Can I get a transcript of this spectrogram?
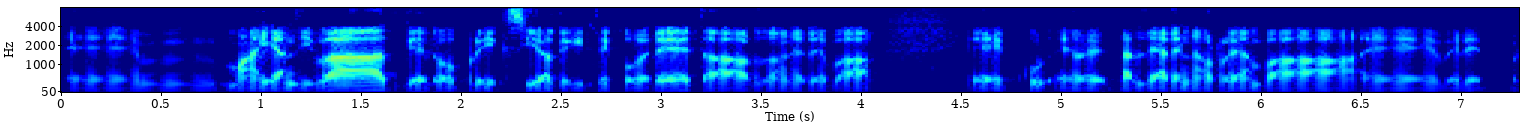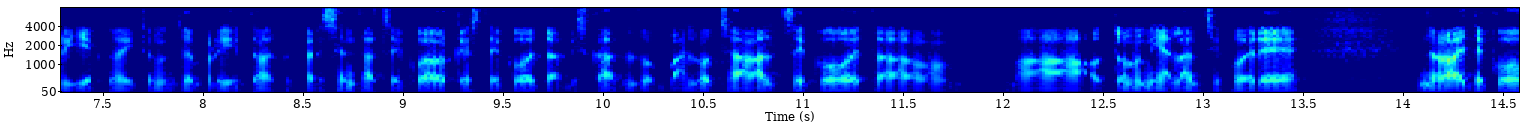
e, mai handi bat, gero proiekzioak egiteko ere eta orduan ere ba e, kur, e, taldearen aurrean ba, e, bere proiektua egiten duten proiektuak presentatzeko, aurkezteko eta bizkat ba, lotxa galtzeko eta ba, autonomia lantzeko ere norabaiteko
